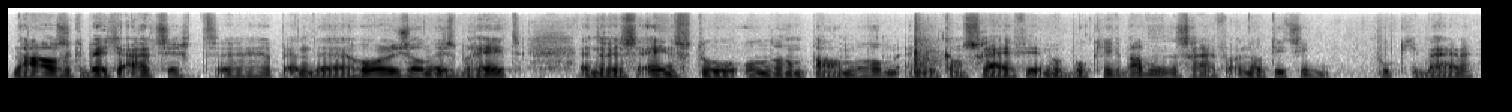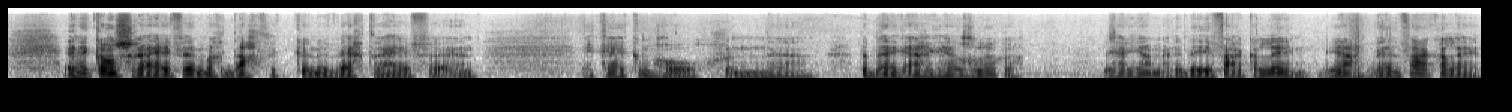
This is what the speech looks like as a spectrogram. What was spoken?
Nou, als ik een beetje uitzicht eh, heb en de horizon is breed en er is één stoel onder een palmboom en ik kan schrijven in mijn boekje. Ik altijd een, schrijven, een notitieboekje bij me. En ik kan schrijven en mijn gedachten kunnen wegdrijven en ik kijk omhoog en uh, dan ben ik eigenlijk heel gelukkig. Ik zeg, ja, maar dan ben je vaak alleen. Ja, ik ben vaak alleen.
